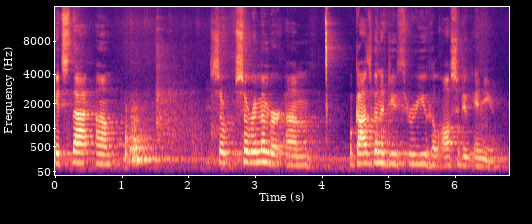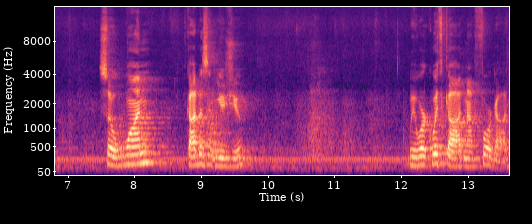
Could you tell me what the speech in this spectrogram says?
it's that. Um, so, so remember, um, what God's going to do through you, He'll also do in you. So, one, God doesn't use you. We work with God, not for God.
